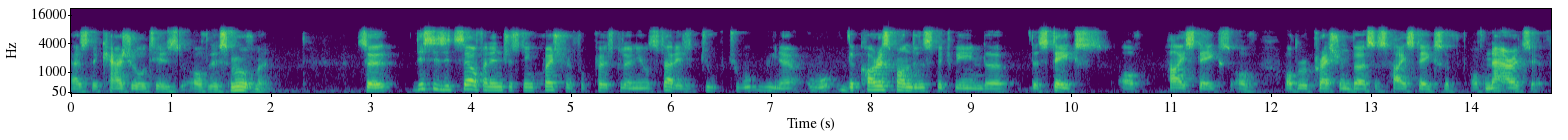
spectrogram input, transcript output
as the casualties of this movement. So this is itself an interesting question for post-colonial studies to, to you know the correspondence between the, the stakes of high stakes of, of repression versus high stakes of, of narrative.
